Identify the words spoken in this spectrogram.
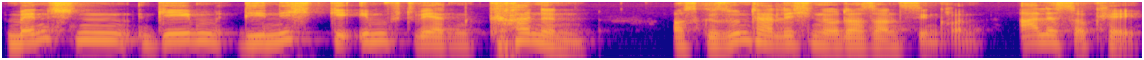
Menschen geben, die nicht geimpft werden können aus gesundheitlichen oder sonstigen Gründen. Alles okay.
